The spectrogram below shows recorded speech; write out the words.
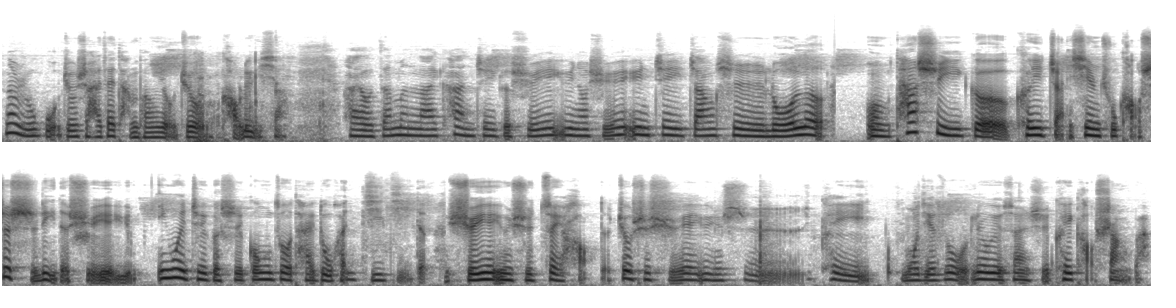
那如果就是还在谈朋友，就考虑一下。还有，咱们来看这个学业运呢。学业运这一张是罗勒，嗯，它是一个可以展现出考试实力的学业运，因为这个是工作态度很积极的。学业运是最好的，就是学业运是可以摩羯座六月算是可以考上吧。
